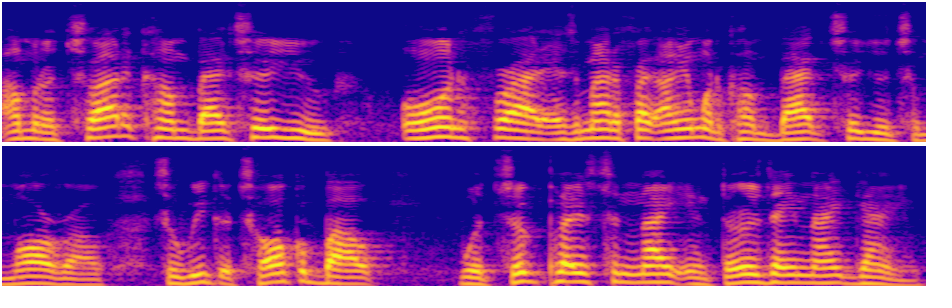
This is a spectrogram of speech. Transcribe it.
I'm gonna try to come back to you on Friday. As a matter of fact, I am going to come back to you tomorrow so we could talk about what took place tonight in Thursday night game.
